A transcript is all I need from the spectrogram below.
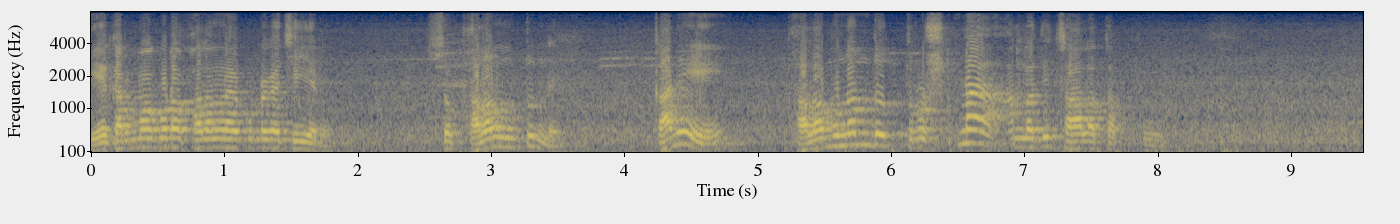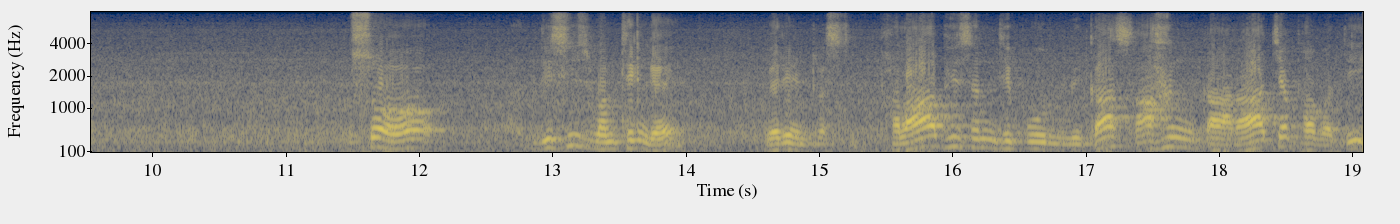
ఏ కర్మ కూడా ఫలం లేకుండా చేయరు. సో ఫలం ఉంటుంది. కానీ ఫలమునందు తృష్ణ అన్నది చాలా తప్పు. So this is one thing very interesting ఫలాభిసంధి పూర్విక సాహంకారాచ భవతి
